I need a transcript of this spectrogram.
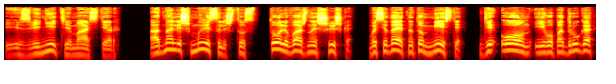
Извините, мастер, одна лишь мысль, что столь важная шишка восседает на том месте, где он и его подруга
